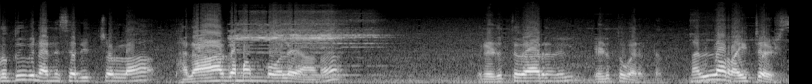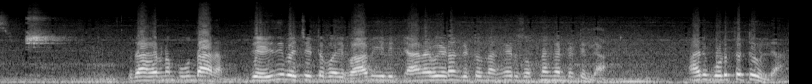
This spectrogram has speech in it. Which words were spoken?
ഋതുവിനനുസരിച്ചുള്ള ഫലാഗമം പോലെയാണ് ഒരു എഴുത്തുകാരനിൽ എഴുത്തു വരേണ്ടത്. നല്ല റൈറ്റേഴ്സ് ഉദാഹരണം പൂന്താനം. ഇത് എഴുതി വെച്ചിട്ട് പോയി ഭാവിയിൽ ജ്ഞാനപീഠം കിട്ടുന്ന അങ്ങേര് സ്വപ്നം കണ്ടിട്ടില്ല. ആരും കൊടുത്തിട്ടുമില്ല.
